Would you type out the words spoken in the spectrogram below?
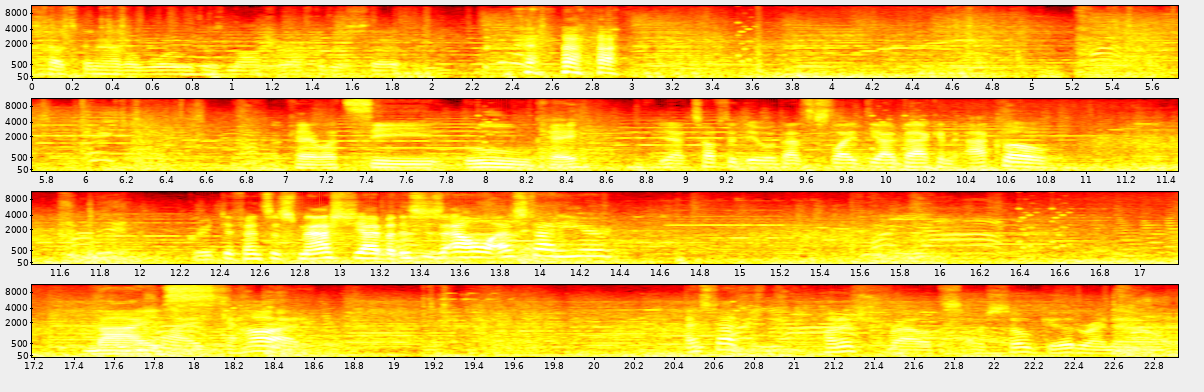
SFAT's gonna have a war with his Nosher after this set. okay, let's see. Ooh, okay. Yeah, tough to deal with that slight DI back in Aklo. Great defensive smash DI, but this is all SFAT here. Nice. Oh my god. SFAT punish routes are so good right now.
